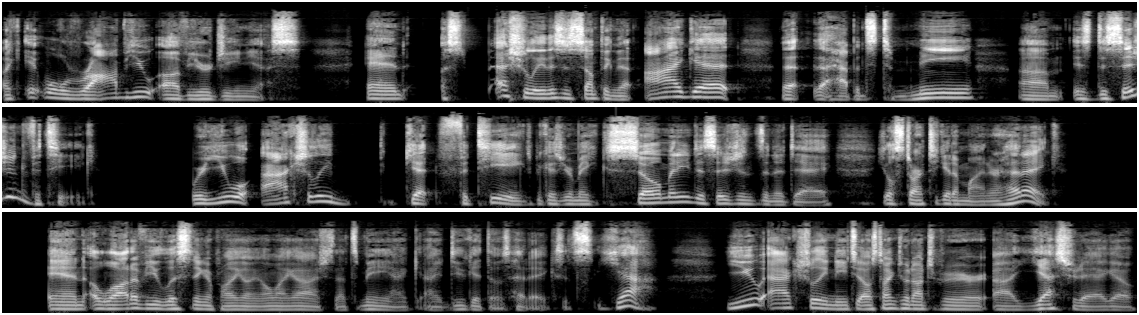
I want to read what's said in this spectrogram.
Like it will rob you of your genius. And especially this is something that I get that that happens to me um, is decision fatigue, where you will actually get fatigued because you're making so many decisions in a day. You'll start to get a minor headache. And a lot of you listening are probably going, "Oh my gosh, that's me. I, I do get those headaches." It's yeah, you actually need to. I was talking to an entrepreneur uh, yesterday. I go,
